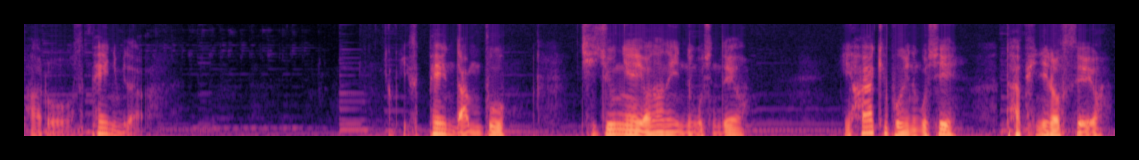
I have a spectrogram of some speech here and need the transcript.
바로 스페인입니다. 여기 스페인 남부 지중해 연안에 있는 곳인데요. 이 하얗게 보이는 곳이 다 비닐하우스예요.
